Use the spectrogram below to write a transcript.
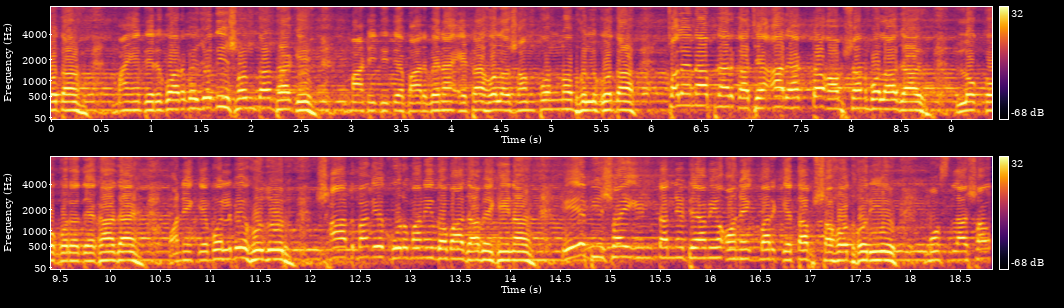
কথা। মায়েদের গর্ভে যদি সন্তান থাকে, মাটি দিতে পারবে না, এটা হলো সম্পূর্ণ ভুল কথা। চলেন আপনার কাছে আর একটা অপশান বলা যায়, লক্ষ্য করে দেখা যায়। অনেকে বলবে, হুজুর সাত ভাগে কোরবানি দেওয়া যাবে কিনা? এ বিষয়ে ইন্টারনেটে আমি অনেকবার কেতাব সহ ধরিয়ে মশলা সহ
